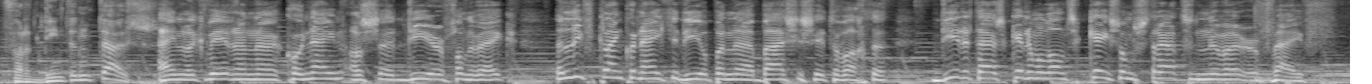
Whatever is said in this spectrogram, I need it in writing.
verdient een thuis. Eindelijk weer een eh, konijn als eh, dier van de week. Een lief klein konijntje die op een eh, baasje zit te wachten. Dierenthuis Kennemerland, Keesomstraat nummer 5.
